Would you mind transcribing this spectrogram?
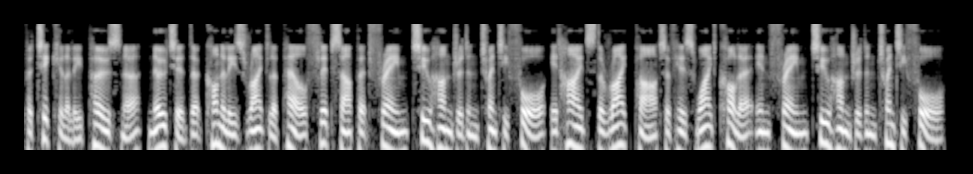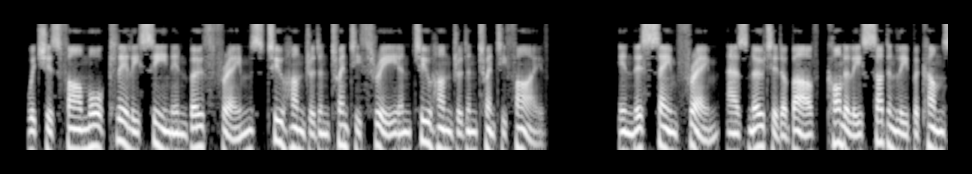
particularly Posner, noted that Connally's right lapel flips up at frame 224 it hides the right part of his white collar in frame 224, which is far more clearly seen in both frames 223 and 225. In this same frame, as noted above, Connally suddenly becomes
